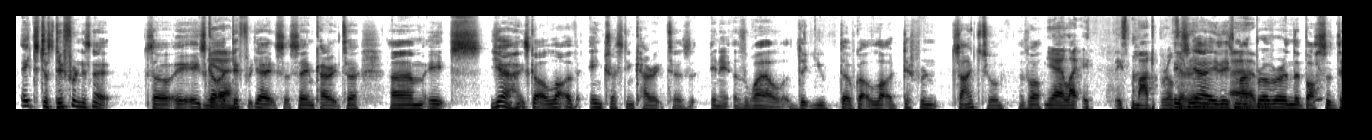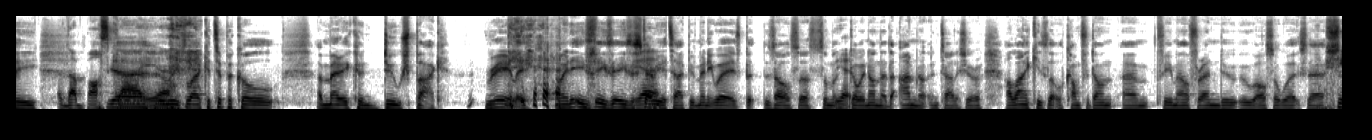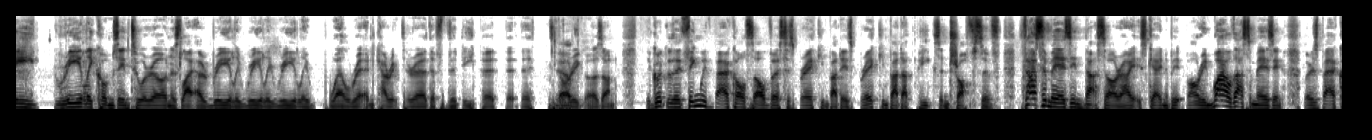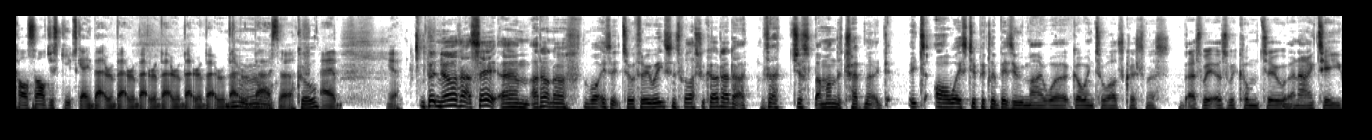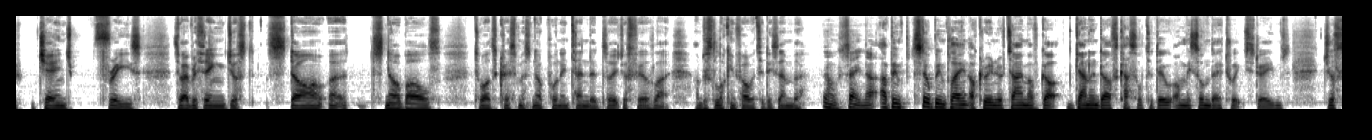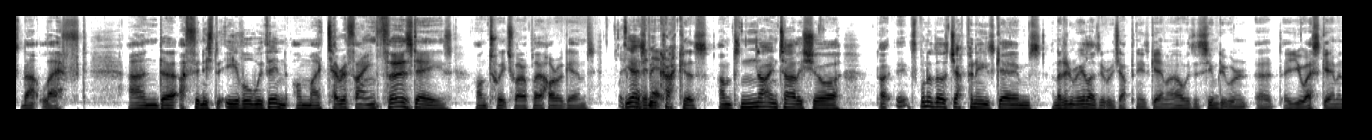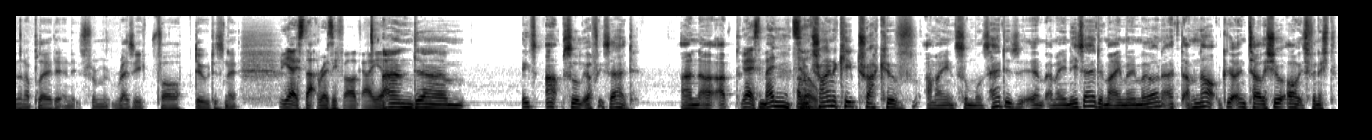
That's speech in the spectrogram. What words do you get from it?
It's just different, isn't it? So it, it's got Yeah. a different. Yeah, it's the same character. Um, it's yeah, it's got a lot of interesting characters in it as well. That you that have got a lot of different sides to them as well. Yeah, like it, it's Mad Brother. He's, yeah, and, he's mad um, brother and the boss of the and that boss yeah, guy. Yeah. who is like a typical American douchebag. Really, I mean, he's he's, he's a Yeah. stereotype in many ways, but there's also something Yeah. going on there that I'm not entirely sure of. I like his little confidant, um, female friend who, who also works there. she really comes into her own as like a really, really, really well written character. Uh, the the deeper that the story goes on. The good the thing with Better Call Saul versus Breaking Bad is Breaking Bad had peaks and troughs of that's amazing, that's all right, it's getting a bit boring. Wow, that's amazing. Whereas Better Call Saul just keeps getting better and better and better and better and better and better and better and better. So cool. Um, Yeah. But no, that's it. Um, I don't know what is it, two or three weeks since we last recorded. I, I just I'm on the treadmill. It's always typically busy with my work going towards Christmas as we as we come to an IT change freeze. So everything just star, uh, snowballs towards Christmas. No pun intended. So it just feels like I'm just looking forward to December. Oh, saying that, I've been still been playing Ocarina of Time. I've got Ganondorf's Castle to do on my Sunday Twitch streams. Just that left, and uh, I finished Evil Within on my terrifying Thursdays on Twitch where I play horror games. It's yeah, it's bit it? crackers. I'm not entirely sure. Uh, It's one of those Japanese games, and I didn't realize it were a Japanese game. I always assumed it were a, a US game, and then I played it, and it's from Resi 4 dude, isn't it? Yeah, it's that Resi 4 guy, yeah. And um, it's absolutely off its head. And I, I, yeah, it's mental. and I'm trying to keep track of am I in someone's head? Is it, am I in his head? Am I in my own? I, I'm not entirely sure. Oh, it's finished.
